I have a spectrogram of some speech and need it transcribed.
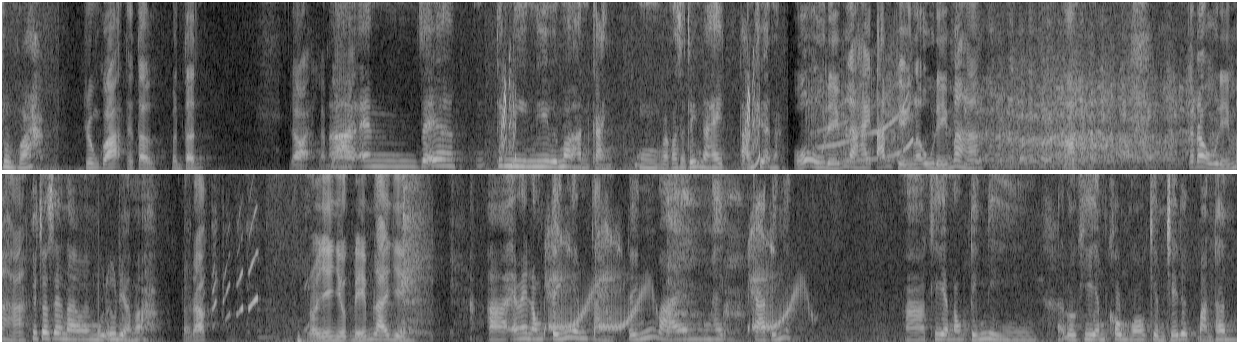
run quá. Rung quá, từ từ, bình tĩnh Rồi, làm À, lại em dễ thích nghi nghi với mọi hoàn cảnh ừ, và có sở thích là hay tám chuyện à. Ủa, ưu điểm là 28 chuyện là ưu điểm á hả? Hả? Cái đó ưu điểm á hả? Thế cho xem là một ưu điểm ạ. Trời đất Rồi vậy nhược điểm là cái gì? À, em hay nóng tính, em thẳng tính và em hay cá tính. À, khi em nóng tính thì đôi khi em không có kiềm chế được bản thân.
